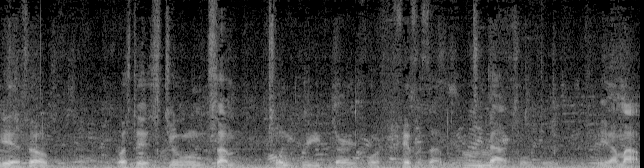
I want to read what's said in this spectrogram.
Yeah, so what's this? June something, 23, 3rd, 4th, 5th or something, 2023. Yeah, I'm out.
